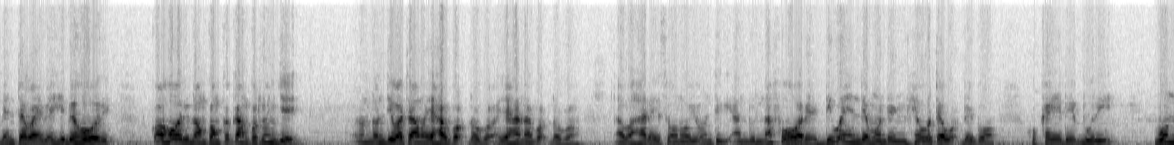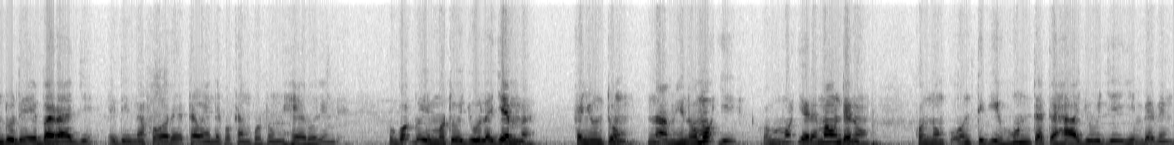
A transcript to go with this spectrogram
ɓen tawa ɓe hiɓe hoori. Ko hoori ɗon kon ko kanko tun jeeyi ɗum ɗon diwatamo yaha goɗɗo go yahana goɗɗo go. Awa haaray sowno yo on tigui andu nafoore. Diwayndemo nden hewta woɓɓe goo ko kayre ɓuuri wondude e baraji edi nafoore tawande ko kanko tun heerorinde ko goɗɗo immoto juula jemma kañum tun nam hino moƴƴi. Ko moƴƴere mawde noon kono noon ko on tigui huntata haajuji yimɓe ɓen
